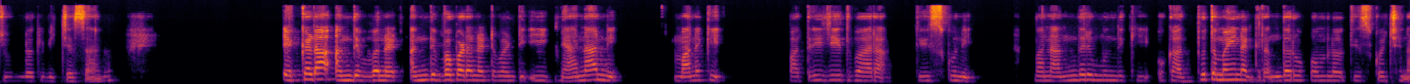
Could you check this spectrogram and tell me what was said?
జూమ్లోకి విచ్చేసాను ఎక్కడ అందివ్వన అందివ్వబడినటువంటి ఈ జ్ఞానాన్ని మనకి పత్రిజీ ద్వారా తీసుకుని మన అందరి ముందుకి ఒక అద్భుతమైన గ్రంథ రూపంలో తీసుకొచ్చిన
